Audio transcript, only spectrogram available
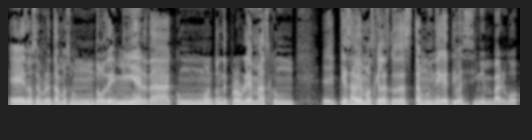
eh, nos enfrentamos a un mundo de mierda, con un montón de problemas, con eh, que sabemos que las cosas están muy negativas y sin embargo,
